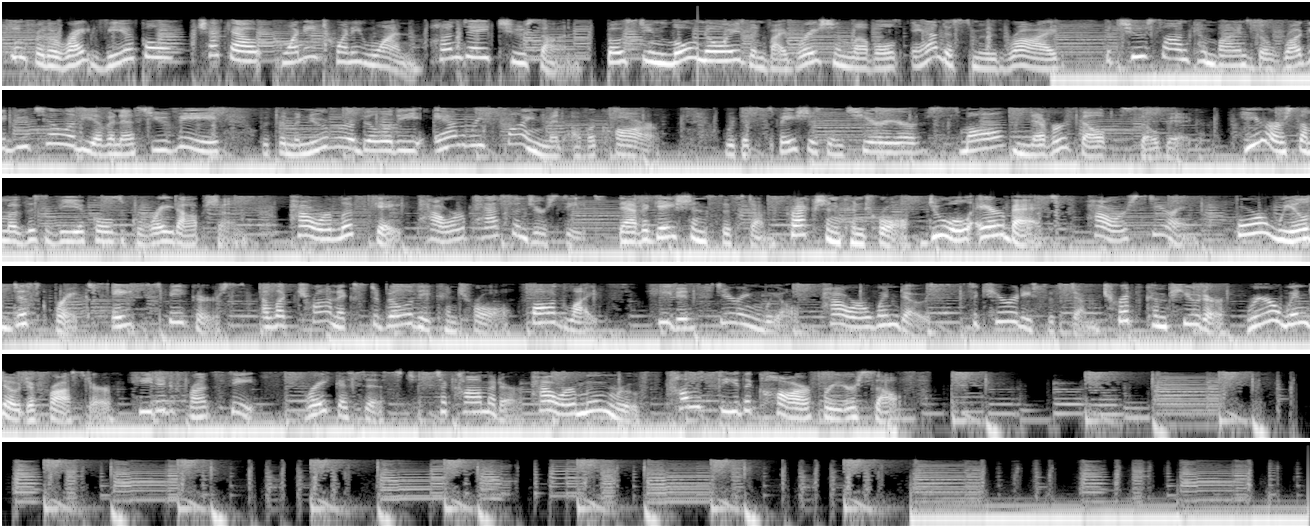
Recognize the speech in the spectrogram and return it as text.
Looking for the right vehicle? Check out 2021 Hyundai Tucson. Boasting low noise and vibration levels and a smooth ride, the Tucson combines the rugged utility of an SUV with the maneuverability and refinement of a car. With its spacious interior, small never felt so big. Here are some of this vehicle's great options. Power liftgate, power passenger seat, navigation system, traction control, dual airbags, power steering, four-wheel disc brakes, eight speakers, electronic stability control, fog lights, heated steering wheel, power windows, security system, trip computer, rear window defroster, heated front seats, brake assist, tachometer, power moonroof. Come see the car for yourself.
